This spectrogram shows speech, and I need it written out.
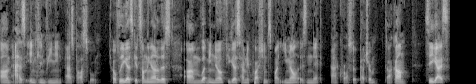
um, as inconvenient as possible. Hopefully, you guys get something out of this. Um, let me know if you guys have any questions. My email is nick at crossfitpetrum.com. See you guys.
